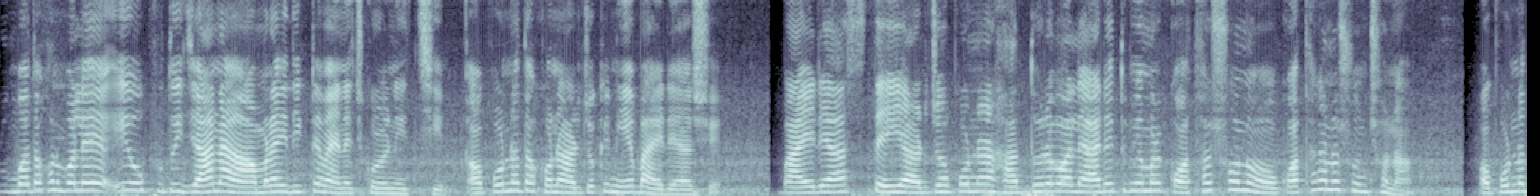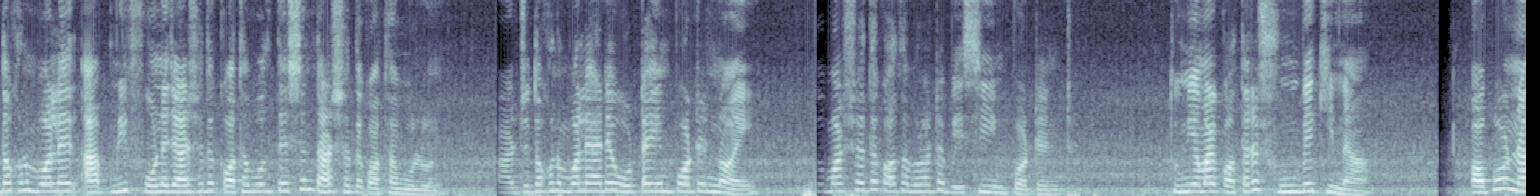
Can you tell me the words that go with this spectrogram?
রুম্পা তখন বলে, এ অপু, তুই যা না, আমরা এই দিকটা ম্যানেজ করে নিচ্ছি। অপর্ণা তখন আর্যকে নিয়ে বাইরে আসে। বাইরে আসতেই আর্য অপর্ণার হাত ধরে বলে, আরে, তুমি আমার কথা শোনো, কথা কেন শুনছো না? অপর্ণা তখন বলে, আপনি ফোনে যার সাথে কথা বলতে এসেছেন, তার সাথে কথা বলুন। আর্য তখন বলে, আরে, ওটা ইম্পর্টেন্ট নয়। তোমার সাথে কথা বলাটা বেশি ইম্পর্টেন্ট তুমি আমার কথাটা শুনবে কি না? অপর্ণা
